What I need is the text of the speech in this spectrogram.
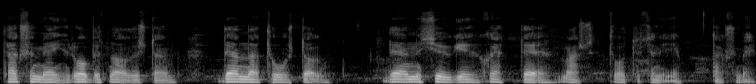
Tack för mig, Robert Naverstam. Denna torsdag den 26 mars 2009. Tack för mig.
